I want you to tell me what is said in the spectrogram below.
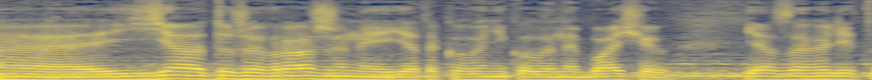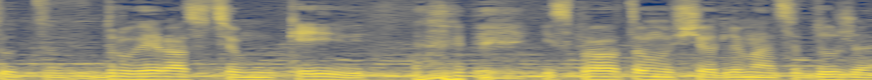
Е, Я дуже вражений, я такого ніколи не бачив. Я взагалі тут другий раз в цьому Києві. І справа в тому, що для мене це дуже,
